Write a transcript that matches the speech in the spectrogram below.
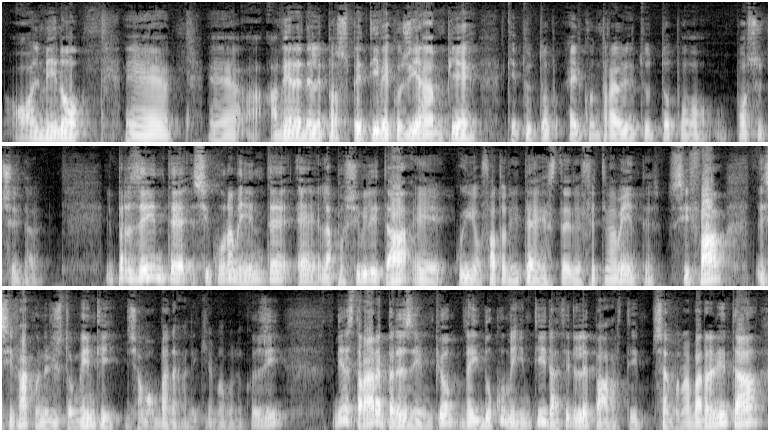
o almeno eh, eh, avere delle prospettive così ampie che tutto è il contrario di tutto può, può succedere. Il presente sicuramente è la possibilità, e qui ho fatto dei test ed effettivamente si fa, e si fa con degli strumenti, diciamo, banali, chiamiamolo così, di estrarre per esempio dai documenti i dati delle parti. Sembra una banalità,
